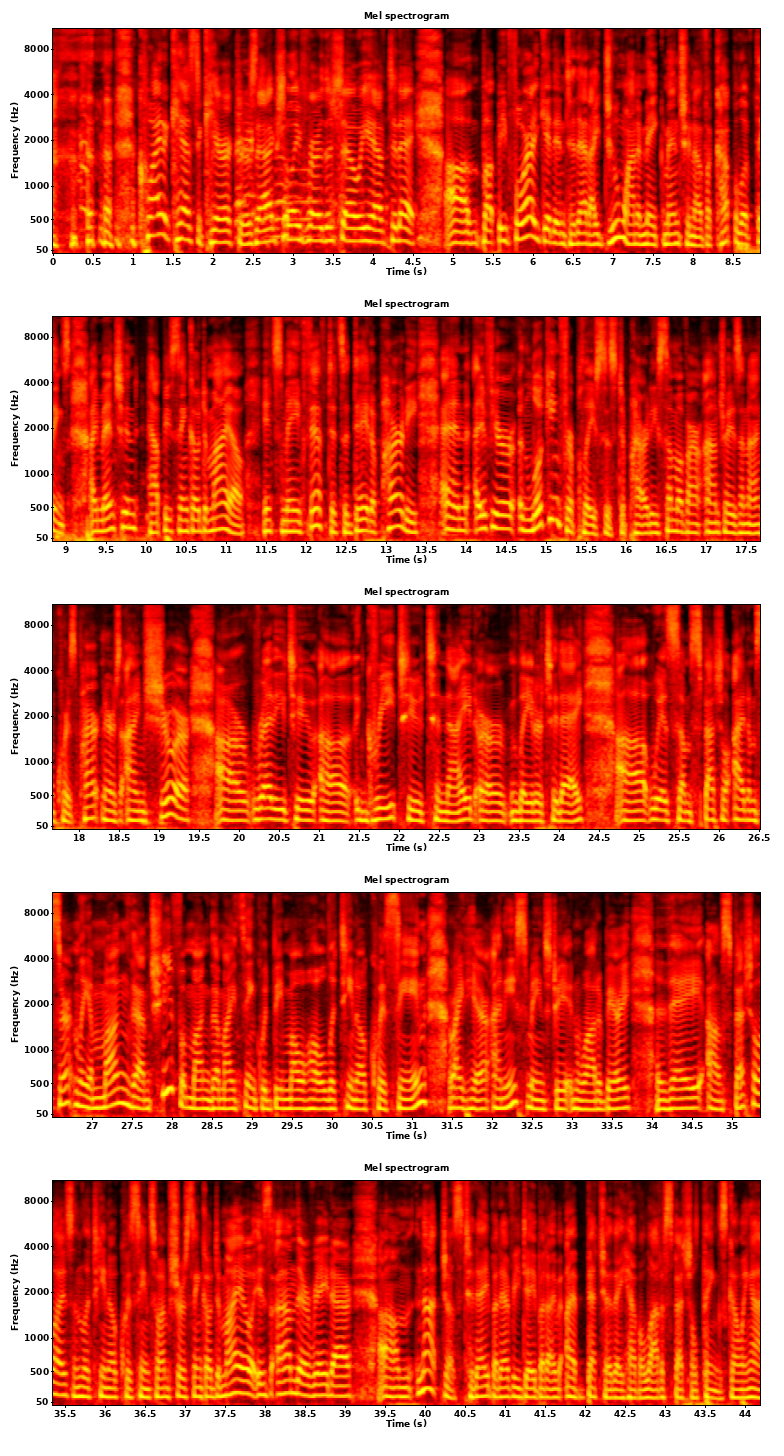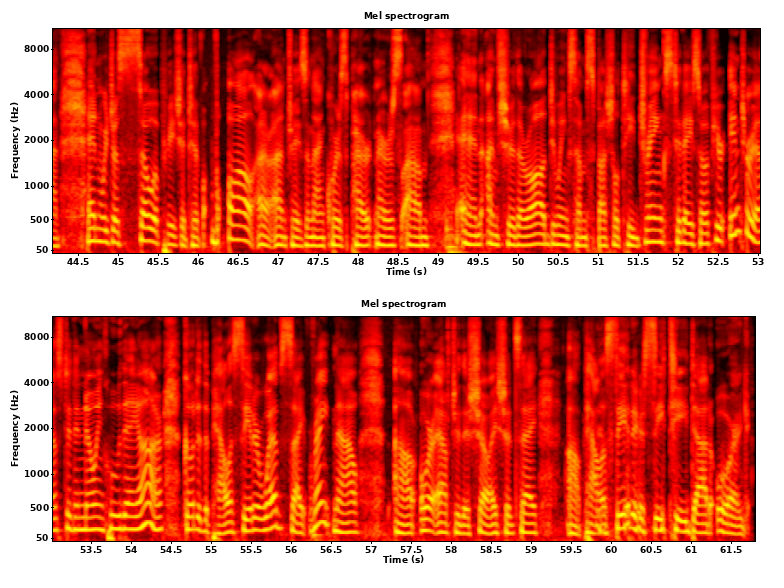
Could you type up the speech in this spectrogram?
quite a cast of characters actually for the show we have today. Um, but before I get into that, I do want to make mention of a couple of things. I mentioned Happy Cinco de Mayo. It's May 5th. It's a day to party. And if you're looking for places to party, some of our entrees and encores partners, I'm sure, are ready to uh, greet you tonight or later today uh, with some special items. Certainly among them, chief among them, I think, would be Mojo Latino Cuisine right here on East Main Street in Waterbury. They um, specialize in Latino cuisine, so I'm sure Cinco de Mayo is on their radar, um, not just today, but every day. But I, I bet you they have a lot of special things going on. And we're just so appreciative of all our entrees and encores partners. Um, and I'm sure they're all doing some specialty drinks today. So if you're interested in knowing who they are, go to the Palace Theater website right now, uh, or after this show, I should say, uh, palacetheaterct.org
